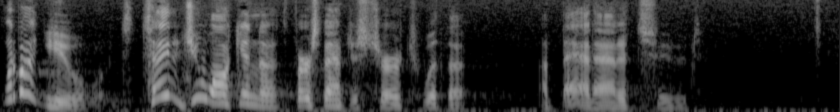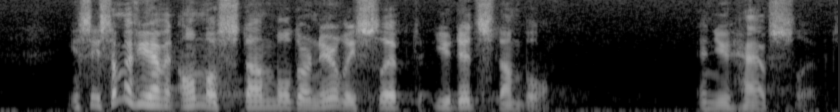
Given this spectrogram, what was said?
what about you? Today, did you walk into First Baptist Church with a, a bad attitude? You see, some of you haven't almost stumbled or nearly slipped. You did stumble, and you have slipped.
